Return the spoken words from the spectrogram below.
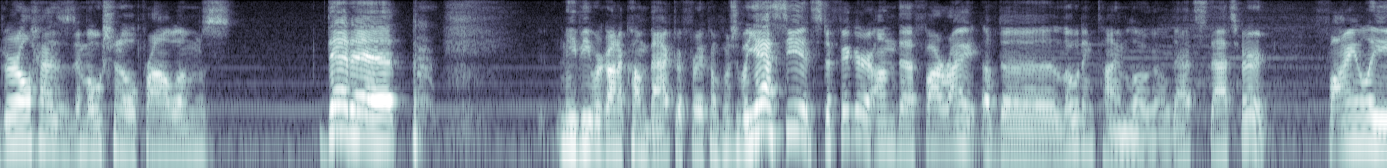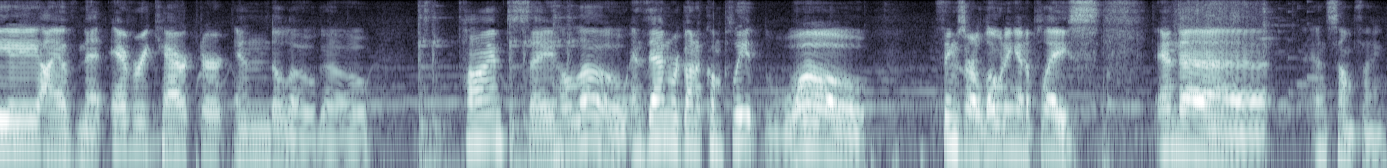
girl has emotional problems. Did it! Maybe we're gonna come back to a further conclusion. But yeah, see, it's the figure on the far right of the loading time logo. That's that's her. Finally, I have met every character in the logo. Time to say hello. And then we're gonna complete... Whoa! Things are loading into place. And, uh... And something.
